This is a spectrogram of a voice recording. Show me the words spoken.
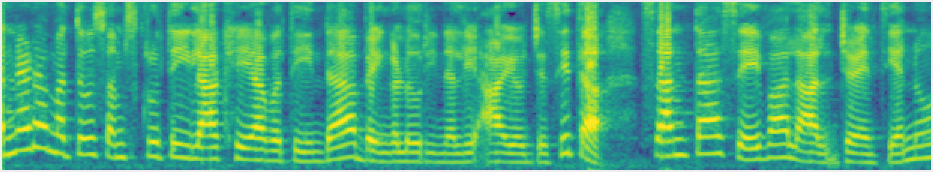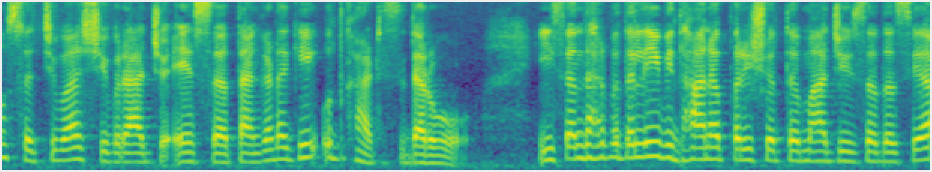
ಕನ್ನಡ ಮತ್ತು ಸಂಸ್ಕೃತಿ ಇಲಾಖೆಯ ವತಿಯಿಂದ ಬೆಂಗಳೂರಿನಲ್ಲಿ ಆಯೋಜಿಸಿದ್ದ ಸಂತ ಸೇವಾಲಾಲ್ ಜಯಂತಿಯನ್ನು ಸಚಿವ ಶಿವರಾಜ್ ಎಸ್ ತಂಗಡಗಿ ಉದ್ಘಾಟಿಸಿದರು. ಈ ಸಂದರ್ಭದಲ್ಲಿ ವಿಧಾನ ಪರಿಷತ್ ಮಾಜಿ ಸದಸ್ಯ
